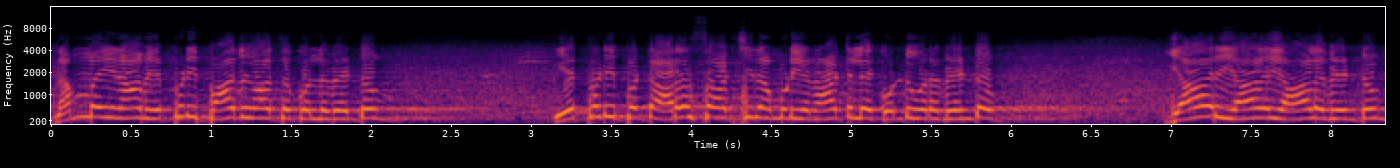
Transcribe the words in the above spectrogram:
நம்மை நாம் எப்படி பாதுகாத்துக் கொள்ள வேண்டும்? எப்படிப்பட்ட அரசாட்சி நம்முடைய நாட்டிலே கொண்டு வர வேண்டும்? யார் யாரை ஆள வேண்டும்?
